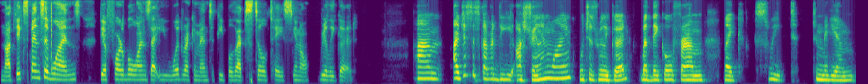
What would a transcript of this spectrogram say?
not the expensive ones, the affordable ones that you would recommend to people that still taste, you know, really good. Um, I just discovered the Australian wine, which is really good, but they go from like sweet to medium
